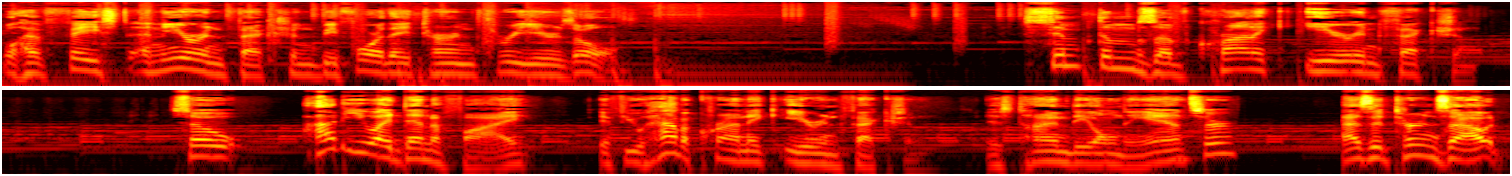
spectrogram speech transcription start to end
will have faced an ear infection before they turn three years old. Symptoms of chronic ear infection. So, how do you identify if you have a chronic ear infection? Is time the only answer? As it turns out,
